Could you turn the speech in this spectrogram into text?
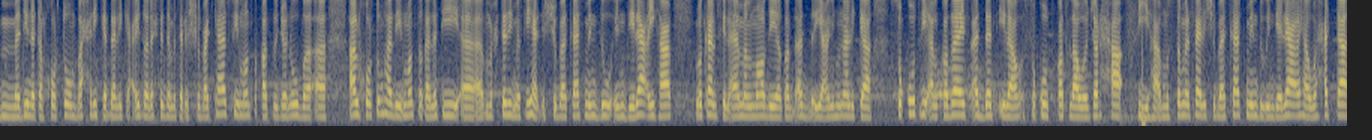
مدينة الخرطوم بحري. كذلك أيضا احتدمت الاشتباكات في منطقة جنوب الخرطوم هذه المنطقة التي محتدمة فيها الاشتباكات منذ اندلاعها. وكانت في الأيام الماضية قد يعني هنالك سقوط للقذائف أدت إلى سقوط قتلى وجرحى فيها. مستمر فيها الاشتباكات منذ اندلاعها وحتى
